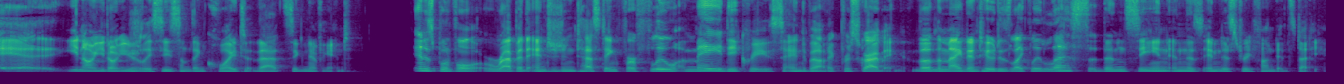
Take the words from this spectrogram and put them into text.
Eh, you know, you don't usually see something quite that significant. In a spoonful, rapid antigen testing for flu may decrease antibiotic prescribing, though the magnitude is likely less than seen in this industry funded study.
